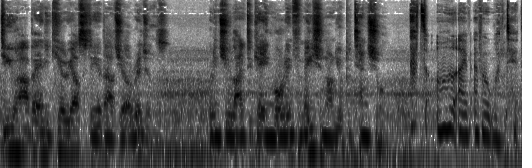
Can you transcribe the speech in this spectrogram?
Do you harbor any curiosity about your origins? Wouldn't you like to gain more information on your potential? That's all I've ever wanted.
